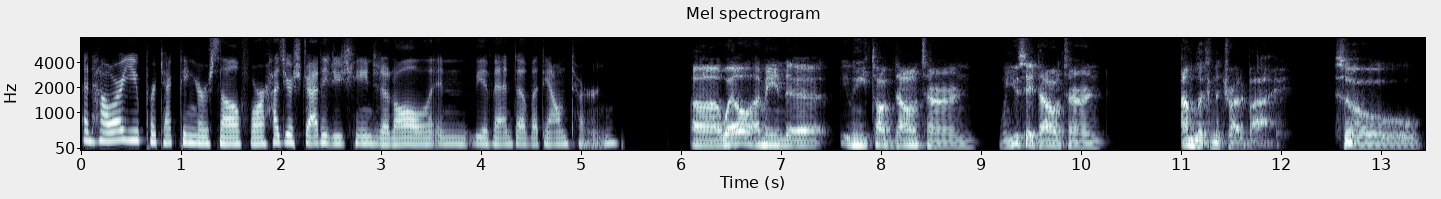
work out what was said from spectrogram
And how are you protecting yourself, or has your strategy changed at all in the event of a downturn? Uh, well, I mean, uh, when you talk downturn, when you say downturn, I'm looking to try to buy. So,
